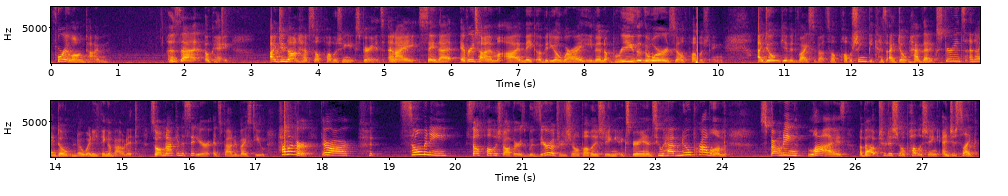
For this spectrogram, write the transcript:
for a long time is that, okay, I do not have self-publishing experience. And I say that every time I make a video where I even breathe the word self-publishing. I don't give advice about self-publishing because I don't have that experience and I don't know anything about it. So I'm not gonna sit here and spout advice to you. However, there are so many self-published authors with zero traditional publishing experience who have no problem spouting lies about traditional publishing and just like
